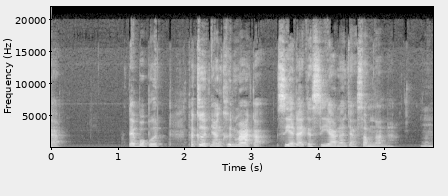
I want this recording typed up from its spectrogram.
จ้ะแต่บ่เบิด ถ้าเกิดยังขึ้นมากอะเสียได้ก็เสียนั่นจ้ะซ้ำนันนะอืม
